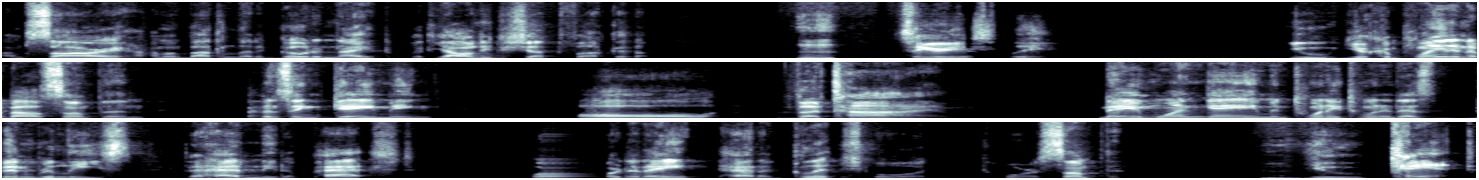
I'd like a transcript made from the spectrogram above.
I'm sorry, I'm about to let it go tonight, but y'all need to shut the fuck up. Mm. Seriously. You you're complaining about something happens in gaming all the time. Name one game in 2020 that's been released that hadn't either patched or, or that ain't had a glitch or or something. Hmm. You can't.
